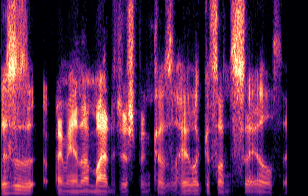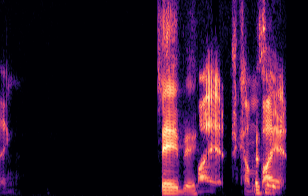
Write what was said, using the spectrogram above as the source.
This is. I mean, that might have just been because hey, look, it's on sale thing. Maybe Buy it. Come It's buy like- it.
